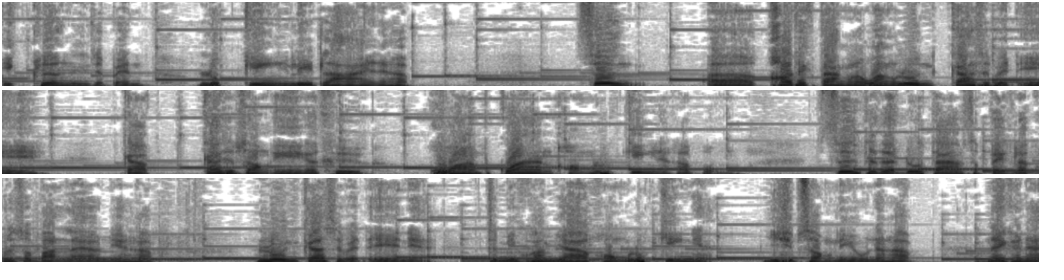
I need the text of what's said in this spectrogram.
อีกเครื่องหนึ่งจะเป็นลูกกิ้งรีดลายนะครับซึ่งข้อแตกต่างระหว่างรุ่น 91A กับ 92A ก็คือความกว้างของลูกกิ้งนะครับผม ซึ่งถ้าเกิดดูตามสเปคและคุณสมบัติแล้วเนี่ยครับรุ่น 91A เนี่ยจะมีความยาวของลูกกิ้งเนี่ย 22 นิ้วนะครับ ในขณะ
